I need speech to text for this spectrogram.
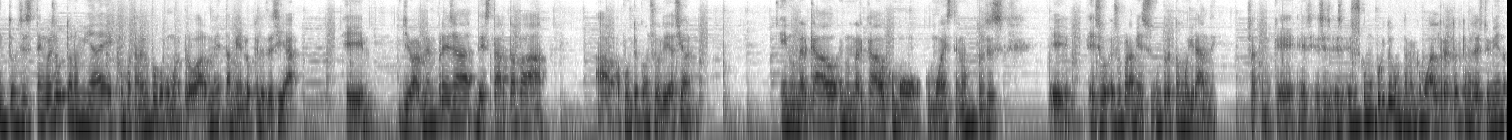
entonces tengo esa autonomía de como también un poco como de probarme también lo que les decía, eh, llevar una empresa de startup a a, punto de consolidación en un mercado, en un mercado como, como este, ¿no? Entonces, eh, eso, eso para mí es un reto muy grande. O sea, como que es, eso es como un poquito también como al reto al que me le estoy viendo.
